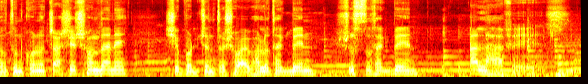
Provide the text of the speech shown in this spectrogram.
নতুন কোনো চাষের সন্ধানে। সে পর্যন্ত সবাই ভালো থাকবেন, সুস্থ থাকবেন। আল্লাহ হাফেজ।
